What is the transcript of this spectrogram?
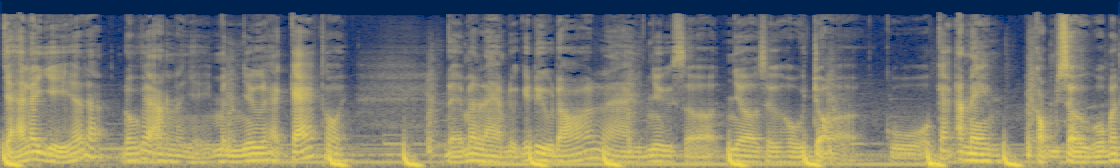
chả là gì hết á, đối với anh là vậy. Mình như hạt cát thôi. Để mà làm được cái điều đó là như sợ, nhờ sự hỗ trợ của các anh em, cộng sự của mình.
